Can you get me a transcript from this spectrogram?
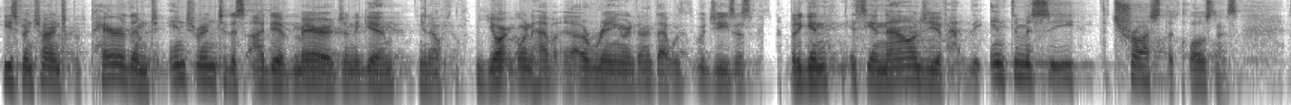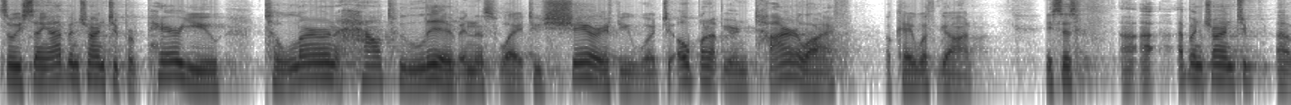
He's been trying to prepare them to enter into this idea of marriage. And again, you know, you aren't going to have a ring or anything like that with, with Jesus. But again, it's the analogy of the intimacy, the trust, the closeness. So he's saying, I've been trying to prepare you to learn how to live in this way, to share, if you would, to open up your entire life, okay, with God. He says, I've been trying to uh,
